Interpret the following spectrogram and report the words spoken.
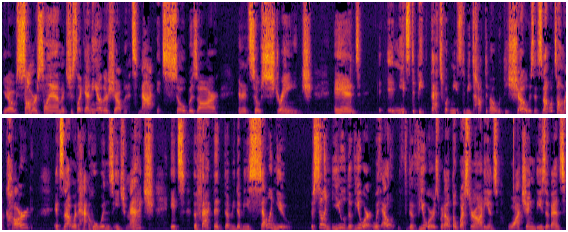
you know SummerSlam. It's just like any other show, but it's not. It's so bizarre and it's so strange, and it needs to be. That's what needs to be talked about with these shows. It's not what's on the card. It's not what ha- who wins each match. It's the fact that WWE is selling you They're selling you, the viewer. Without the viewers, without the Western audience watching these events,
